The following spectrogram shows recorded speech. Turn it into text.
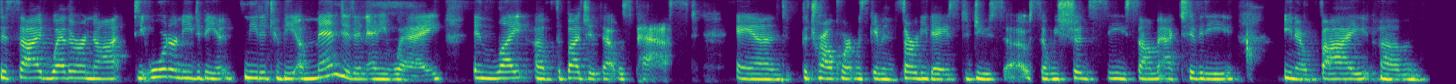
decide whether or not the order need to be needed to be amended in any way in light of the budget that was passed and the trial court was given 30 days to do so so we should see some activity you know by um,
